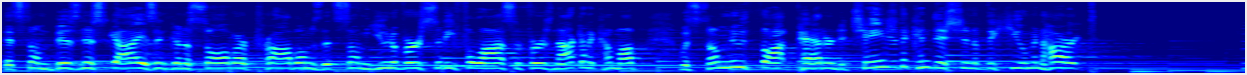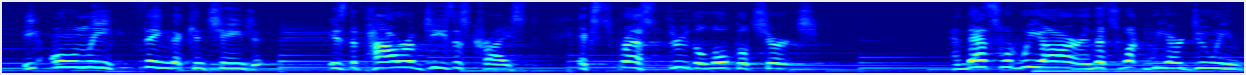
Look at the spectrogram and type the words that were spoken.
that some business guy isn't going to solve our problems, that some university philosopher is not going to come up with some new thought pattern to change the condition of the human heart. The only thing that can change it is the power of Jesus Christ expressed through the local church. And that's what we are, and that's what we are doing.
